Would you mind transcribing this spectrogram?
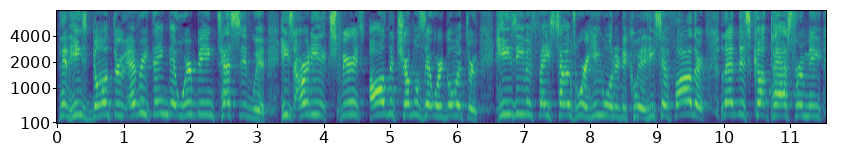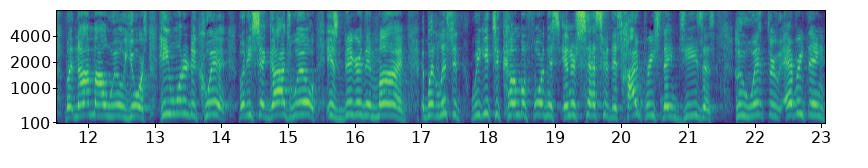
that he's gone through everything that we're being tested with. He's already experienced all the troubles that we're going through. He's even faced times where he wanted to quit. He said, Father, let this cup pass from me, but not my will, yours. He wanted to quit, but he said, God's will is bigger than mine. But but listen, we get to come before this intercessor, this high priest named Jesus, who went through everything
